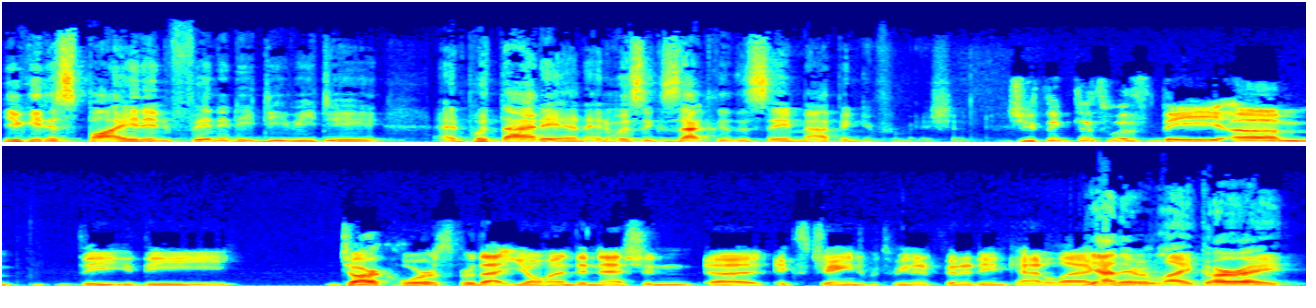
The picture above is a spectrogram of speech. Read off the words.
you could just buy an Infiniti DVD and put that in, and it was exactly the same mapping information. Do you think this was the um the the dark horse for that Johan de Nysschen uh, exchange between Infiniti and Cadillac? Yeah, they were like, all right,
